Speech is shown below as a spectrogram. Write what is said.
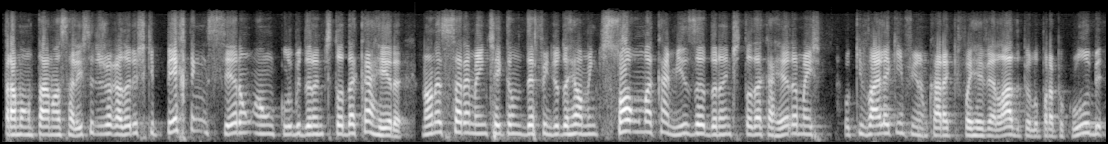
para montar a nossa lista de jogadores que pertenceram a um clube durante toda a carreira. Não necessariamente aí tendo defendido realmente só uma camisa durante toda a carreira, mas o que vale é que, enfim, um cara que foi revelado pelo próprio clube,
